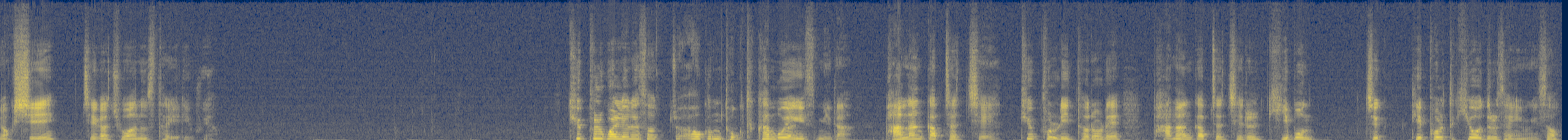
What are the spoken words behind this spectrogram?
역시 제가 좋아하는 스타일이고요. 튜플 관련해서 조금 독특한 모양이 있습니다. 반환값 자체, 튜플 리터럴의 반환값 자체를 기본, 즉 디폴트 키워드를 사용해서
